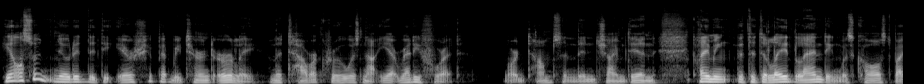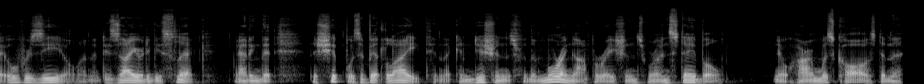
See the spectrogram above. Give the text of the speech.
He also noted that the airship had returned early and the tower crew was not yet ready for it. Lord Thomson then chimed in, claiming that the delayed landing was caused by overzeal and a desire to be slick, adding that the ship was a bit light and the conditions for the mooring operations were unstable. No harm was caused, and the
